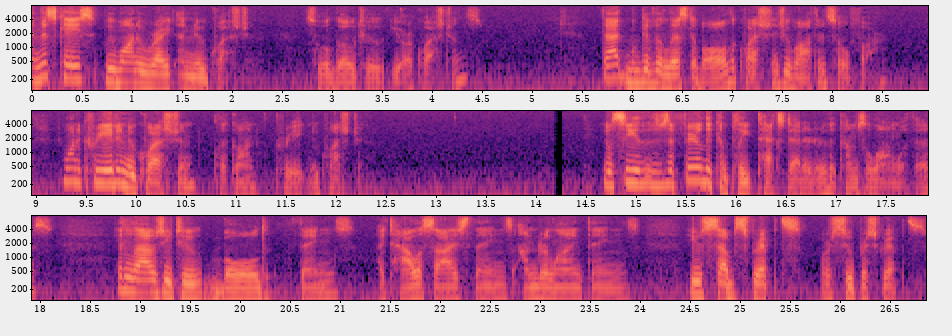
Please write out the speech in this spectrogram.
In this case, we want to write a new question. So we'll go to Your Questions. That will give the list of all the questions you've authored so far. If you want to create a new question, click on Create New Question. You'll see that there's a fairly complete text editor that comes along with this. It allows you to bold things, italicize things, underline things, use subscripts or superscripts.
